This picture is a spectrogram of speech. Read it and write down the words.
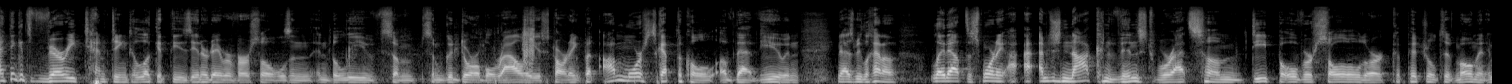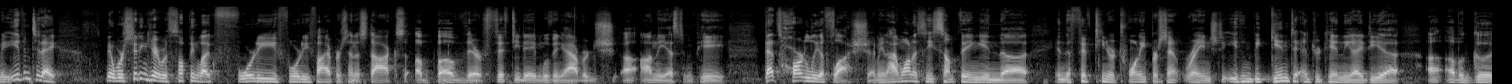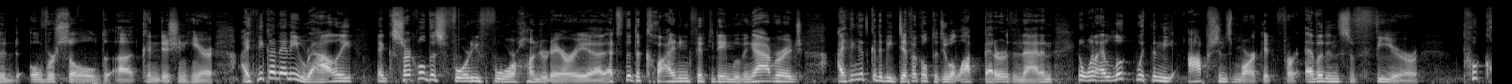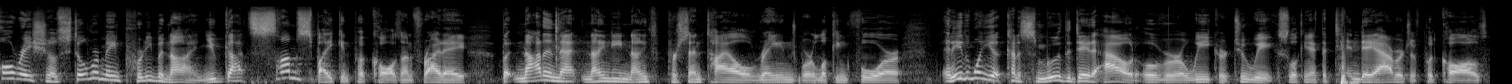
I think it's very tempting to look at these intraday reversals and, and, believe some some good durable rally is starting, but I'm more skeptical of that view. And you know, as we kind of laid out this morning, I, am just not convinced we're at some deep oversold or capitulative moment. I mean, even today, know, we're sitting here with something like 40, 45% of stocks above their 50-day moving average uh, on the S&P. That's hardly a flush. I mean, I want to see something in the in the 15 or 20% range to even begin to entertain the idea uh, of a good oversold uh, condition here. I think on any rally, like circle this 4400 area. That's the declining 50-day moving average. I think it's going to be difficult to do a lot better than that. And you know, when I look within the options market for evidence of fear, put call ratios still remain pretty benign. You got some spike in put calls on Friday, but not in that 99th percentile range we're looking for. And even when you kind of smooth the data out over a week or two weeks, looking at the 10 day average of put calls,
